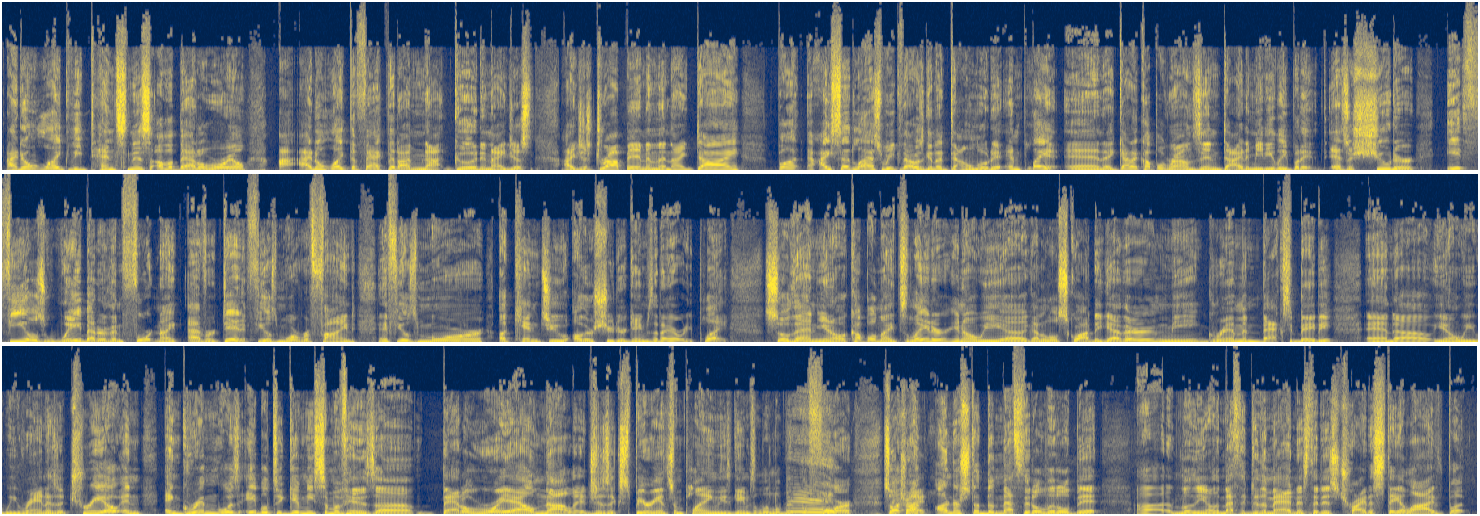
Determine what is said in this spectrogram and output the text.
I don't like the tenseness of a battle royal. I, I don't like the fact that I'm not good and I just I just drop in and then I die. But I said last week that I was going to download it and play it, and I got a couple rounds in, died immediately. But it, as a shooter, it feels way better than Fortnite ever did. It feels more refined and it feels more akin to other shooter games that I already play. So then, you know, a couple nights later, you know, we uh, got a little squad together, me, Grim, and Baxi Baby, and uh, you know, we we ran as a trio, and and Grim was able to give me some of his uh, battle royale knowledge, his experience from playing these games a little bit before. So I I, tried. I understood the method a little bit. Uh, you know, the method to the madness that is try to stay alive, but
